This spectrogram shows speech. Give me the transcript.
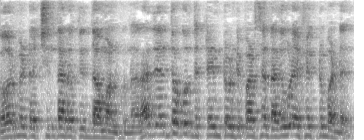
గవర్నమెంట్ వచ్చిన తర్వాత ఇద్దాం అనుకున్నారు? అది ఎంతో కొంత టెన్ ట్వంటీ పర్సెంట్ అది కూడా ఎఫెక్ట్ పడ్డది.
